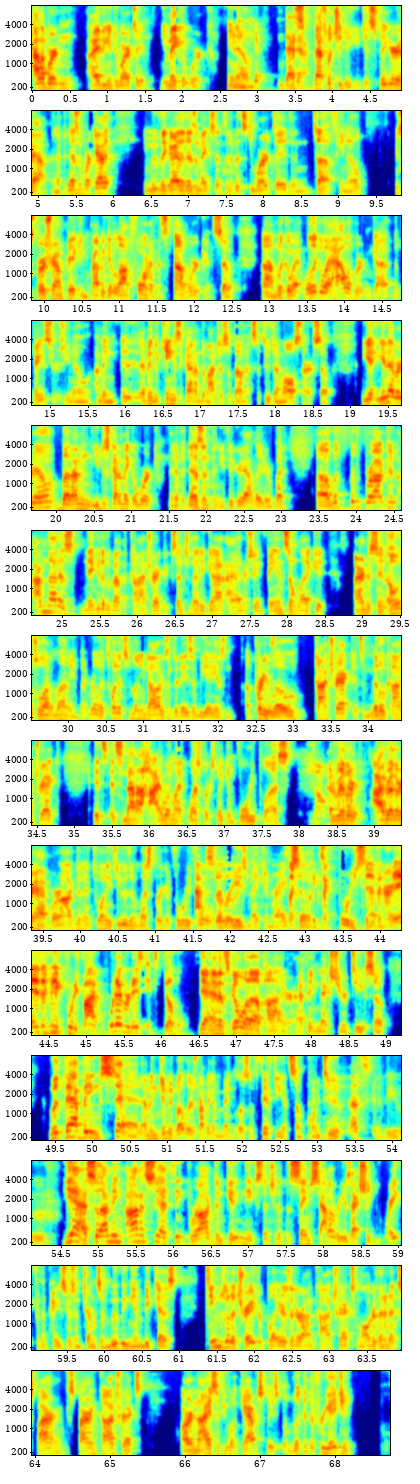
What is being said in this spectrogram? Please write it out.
Haliburton, Ivey, and Duarte, you make it work. You know, yep, that's exactly. that's what you do. You just figure it out. And if it doesn't work out, you move the guy that doesn't make sense. And if it's Duarte, then tough, you know. His first round pick, you can probably get a lot for him if it's not working. So um, look at what well, look at what Haliburton got the Pacers. You know, I mean, I mean the Kings that got him Domantas Sabonis, a two time All Star. So you, you never know, but I mean, you just got to make it work. And if it doesn't, then you figure it out later. But uh, with with Brogdon, I'm not as negative about the contract extension that he got. I understand fans don't like it. I understand, oh, it's a lot of money, but really, $22 million in today's NBA is a pretty low contract. It's a middle contract. It's it's not a high one like Westbrook's making 40 plus. No, I'd rather I'd rather have Brogdon at 22 than Westbrook at 44, Absolutely. whatever he's making, right? Like, so I think it's like 47 or it make 45, whatever it is, it's double. Yeah, and it's going up higher, I think, next year too. So with that being said, I mean Jimmy Butler is probably going to make close to 50 at some point too. That's going to be oof. Yeah, so I mean honestly, I think Brogdon getting the extension at the same salary is actually great for the Pacers in terms of moving him because teams want to trade for players that are on contracts longer than an expiring. Expiring contracts are nice if you want cap space, but look at the free agent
